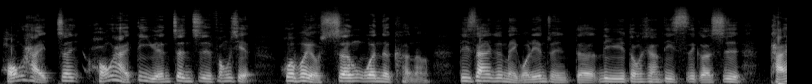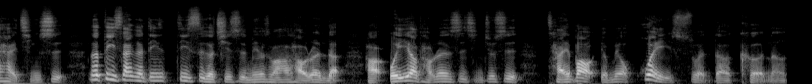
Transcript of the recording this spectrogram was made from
红海争、红海地缘政治风险会不会有升温的可能？第三个就是美国联准的利率动向，第四个是台海情势。那第三个、第第四个其实没有什么好讨论的。好，唯一要讨论的事情就是财报有没有汇损的可能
